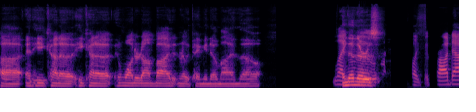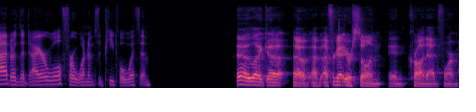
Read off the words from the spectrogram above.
Uh, and he kind of he kind of wandered on by, didn't really pay me no mind though. Like and then who? there's like the crawdad or the dire wolf or one of the people with him. oh like uh oh I, I forgot you were still in in crawdad form.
